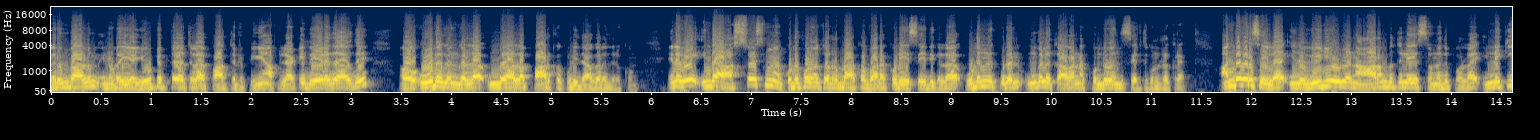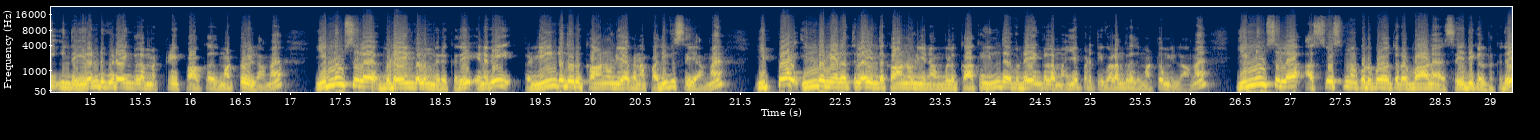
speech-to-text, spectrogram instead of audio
பெரும்பாலும் என்னுடைய யூடியூப் தளத்துல பார்த்துருப்பீங்க. அப்படி இல்லாட்டி வேற ஏதாவது ஊடகங்கள்ல உங்களால பார்க்கக்கூடியதாக இருந்திருக்கும். எனவே இந்த அஸ்விஸ்ம கொடுப்பனம் தொடர்பாக வரக்கூடிய செய்திகளை உடனுக்குடன் உங்களுக்காக நான் கொண்டு வந்து சேர்த்து கொண்டிருக்கிறேன். அந்த வரிசையில இந்த வீடியோவில் நான் ஆரம்பத்திலேயே சொன்னது போல இன்னைக்கு இந்த இரண்டு விடயங்களை பற்றி பார்க்கறது மட்டும் இல்லாம இன்னும் சில விடயங்களும் இருக்குது. எனவே நீண்டதொரு காணொலியாக நான் பதிவு செய்யாம இப்போ இந்த நேரத்துல இந்த காணொலியை நான் உங்களுக்காக இந்த விடயங்களை மையப்படுத்தி வழங்குறது மட்டும் இல்லாம இன்னும் சில அஸ்வஸ்ம கொடுப்பது தொடர்பான செய்திகள் இருக்குது.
